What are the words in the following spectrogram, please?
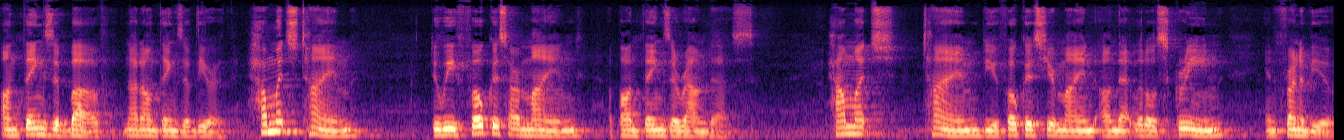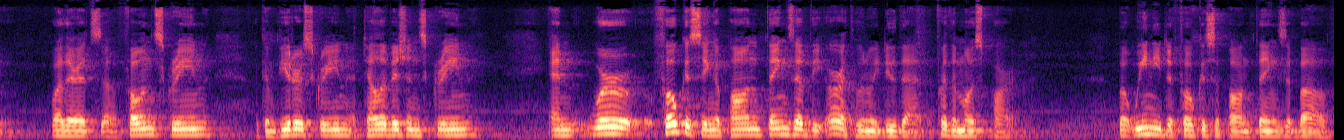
on things above, not on things of the earth. How much time do we focus our mind upon things around us? How much time do you focus your mind on that little screen in front of you? whether it's a phone screen, a computer screen, a television screen. And we're focusing upon things of the earth when we do that, for the most part. But we need to focus upon things above.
